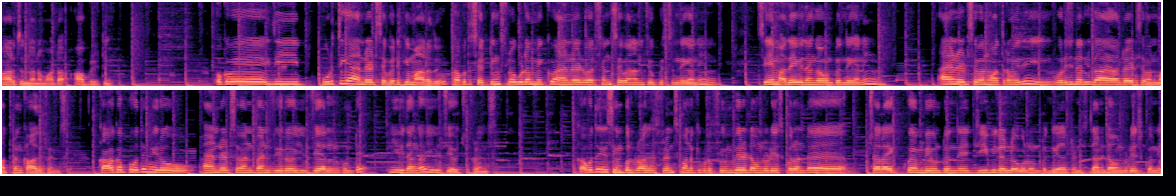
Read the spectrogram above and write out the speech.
మారుతుందన్నమాట ఆపరేటింగ్. ఒకవే ఇది పూర్తిగా ఆండ్రాయిడ్ సెవెన్కి మారదు కాకపోతే సెట్టింగ్స్లో కూడా మీకు ఆండ్రాయిడ్ వర్షన్ సెవెన్ అని చూపిస్తుంది కానీ సేమ్ అదే విధంగా ఉంటుంది కానీ ఆండ్రాయిడ్ సెవెన్ మాత్రం ఇది ఒరిజినల్గా ఆండ్రాయిడ్ సెవెన్ మాత్రం కాదు ఫ్రెండ్స్. కాకపోతే మీరు Android seven point zero use చేయాలనుకుంటే ఈ విధంగా యూజ్ చేయవచ్చు ఫ్రెండ్స్ కాకపోతే ఇది సింపుల్ ప్రాసెస్ ఫ్రెండ్స్ మనకి ఇప్పుడు ఫిమ్వేర్ డౌన్లోడ్ చేసుకోవాలంటే చాలా ఎక్కువ ఎంబీ ఉంటుంది జీబీలలో కూడా ఉంటుంది కదా ఫ్రెండ్స్ దాన్ని డౌన్లోడ్ చేసుకొని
